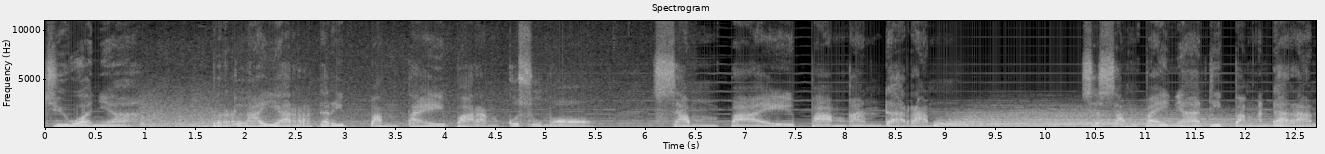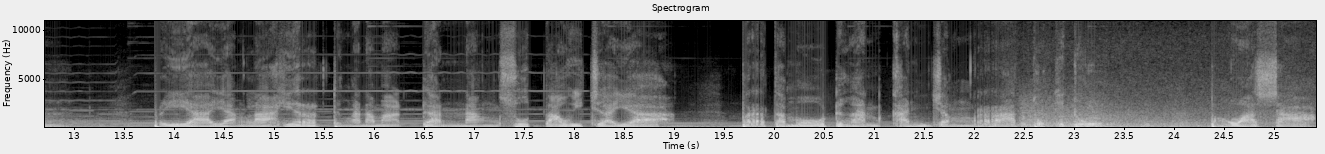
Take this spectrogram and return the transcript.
Jiwanya berlayar dari pantai Parangkusumo sampai Pangandaran. Sesampainya di Pangandaran, pria yang lahir dengan nama Danang Sutawijaya bertemu dengan Kanjeng Ratu Kidul, penguasa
